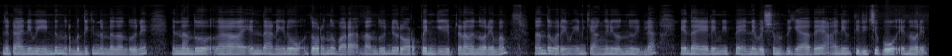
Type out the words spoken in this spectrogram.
എന്നിട്ട് അനി വീണ്ടും നിർബന്ധിക്കുന്നുണ്ട് നന്ദുവിനെ. നന്ദു എന്താണെങ്കിലും തുറന്നു പറ. നന്ദുവിന്റെ ഒരു ഉറപ്പ് എനിക്ക് കിട്ടണം എന്ന് പറയുമ്പം നന്ദു പറയും എനിക്ക് അങ്ങനെയൊന്നുമില്ല. എന്തായാലും ഇപ്പം എന്നെ വിഷമിപ്പിക്കാതെ അനി തിരിച്ചു പോ എന്ന് പറയും.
